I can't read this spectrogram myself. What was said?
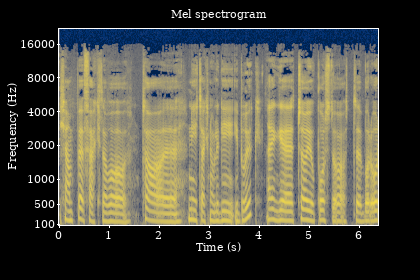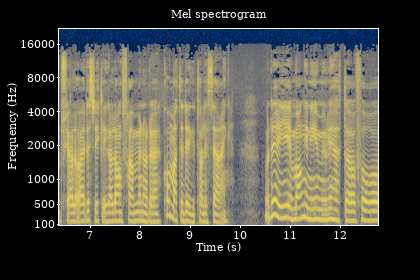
kjempeeffekt av å ta eh, ny teknologi i bruk. Jeg eh, tør jo påstå at både Oddfjell og Eidesvik ligger langt fremme når det kommer til digitalisering. Og det gir mange nye muligheter for å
